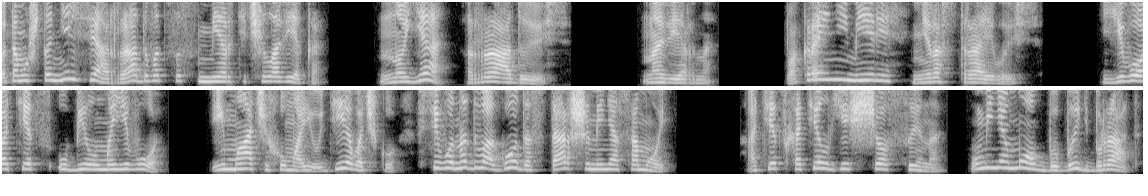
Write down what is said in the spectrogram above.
потому что нельзя радоваться смерти человека. Но я радуюсь. Наверное. По крайней мере, не расстраиваюсь. Его отец убил моего, и мачеху мою, девочку, всего на два года старше меня самой. Отец хотел еще сына. У меня мог бы быть брат.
